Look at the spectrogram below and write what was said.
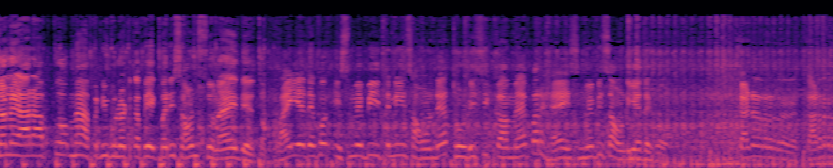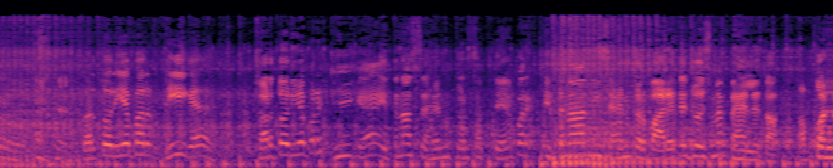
चलो यार, आपको मैं अपनी बुलेट का भी एक बारी साउंड सुना ही देता हूँ। भाई ये देखो, इसमें भी इतनी साउंड है थोड़ी सी कम है, पर है, इसमें भी साउंड ये देखो। कर कर कर तो रही है, पर ठीक है। कर तो रही है पर ठीक है इतना सहन कर सकते हैं पर इतना नहीं सहन कर पा रहे थे जो इसमें पहले था। अब तो पर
